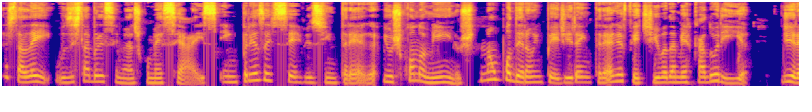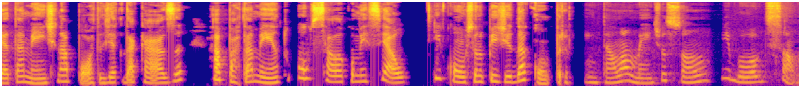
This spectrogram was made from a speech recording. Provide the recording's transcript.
Nesta lei, os estabelecimentos comerciais, empresas de serviços de entrega e os condomínios não poderão impedir a entrega efetiva da mercadoria diretamente na porta da casa, apartamento ou sala comercial, que consta no pedido da compra. Então, aumente o som e boa audição.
